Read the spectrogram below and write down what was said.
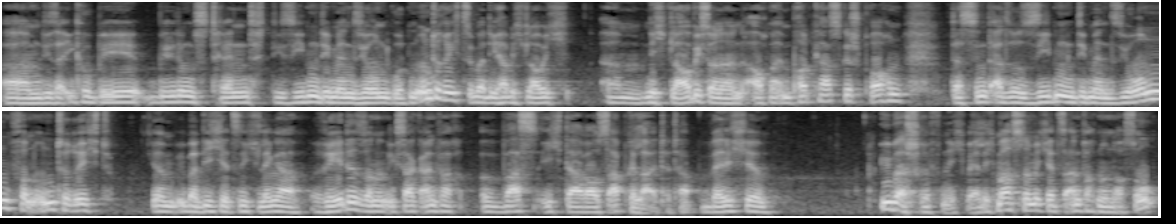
Ähm, dieser IQB-Bildungstrend, die sieben Dimensionen guten Unterrichts, über die habe ich, glaube ich, ähm, nicht glaube ich, sondern auch mal im Podcast gesprochen. Das sind also sieben Dimensionen von Unterricht, ähm, über die ich jetzt nicht länger rede, sondern ich sage einfach, was ich daraus abgeleitet habe, welche Überschriften ich wähle. Ich mache es nämlich jetzt einfach nur noch so.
